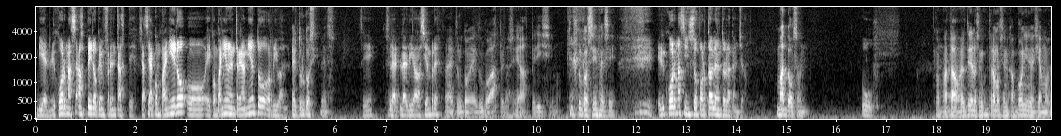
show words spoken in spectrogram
Bien, el jugador más áspero que enfrentaste, ya sea compañero o eh, compañero de entrenamiento o rival. El turco Siemens. ¿Sí? Sí. ¿La, la ligaba siempre? Ah, el turco, el turco áspero, sí, asperísimo. El turco Siemens, sí. El jugador más insoportable dentro de la cancha. Matt Dawson. Uf, Nos matamos. El otro día nos encontramos en Japón y nos decíamos,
